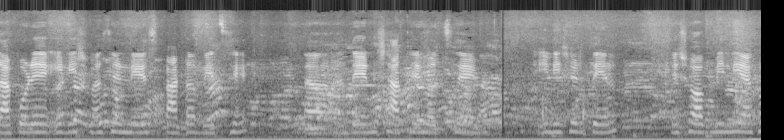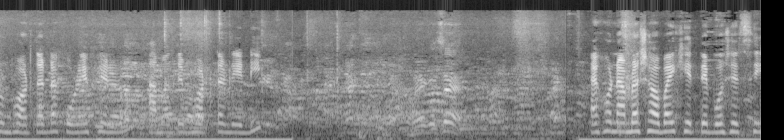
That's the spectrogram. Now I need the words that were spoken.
তারপরে ইলিশ মাছের লেস কাটা বেছে দেন সাথে হচ্ছে ইলিশের তেল। এসব মিলিয়ে এখন ভর্তাটা করে ফেলল। আমাদের ভর্তা রেডি এখন আমরা সবাই খেতে বসেছি।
